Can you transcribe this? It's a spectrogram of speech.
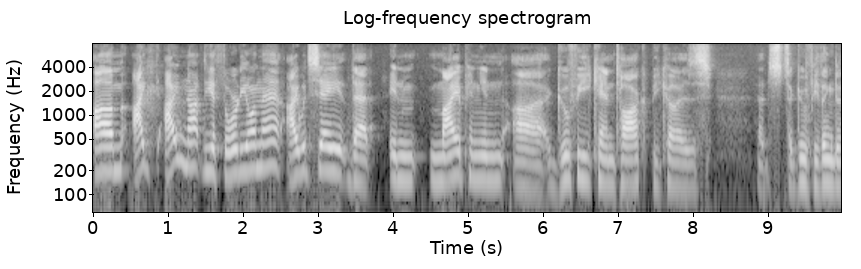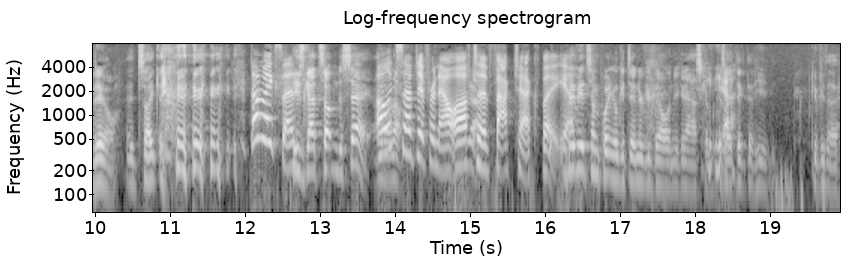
Um, I I'm not the authority on that. I would say that in my opinion, uh, Goofy can talk because that's just a goofy thing to do. It's like That makes sense. he's got something to say. I I'll don't know. accept it for now. I'll have Yeah. to fact check, but yeah. Maybe at some point you'll get to interview Bill and you can ask him because I think that he give you the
